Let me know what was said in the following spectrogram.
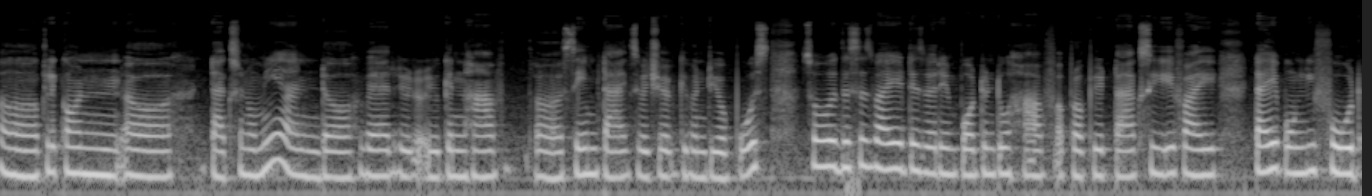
uh, click on uh, taxonomy and uh, where you, you can have uh, same tags which you have given to your post. So this is why it is very important to have appropriate tags. See if i type only food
